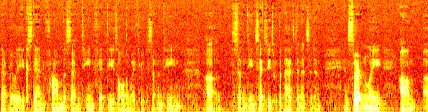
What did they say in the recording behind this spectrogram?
that really extend from the 1750s all the way through the 17, uh, the 1760s with the Paxton Incident. And certainly, um, uh,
